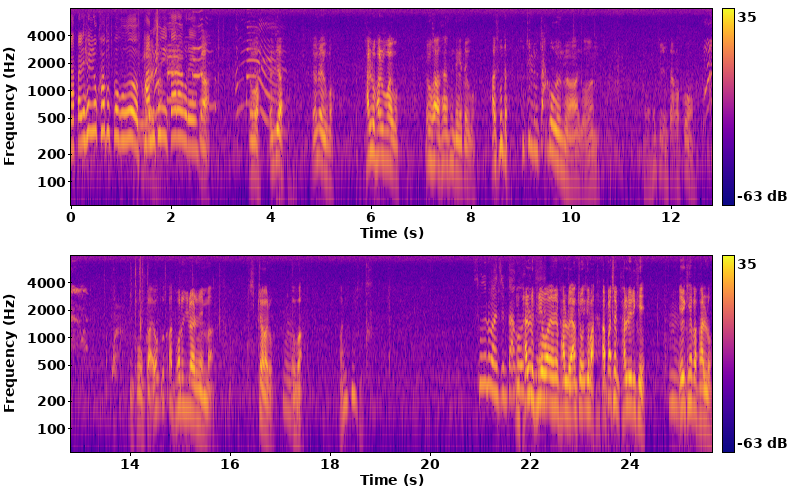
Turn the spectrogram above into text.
야 빨리 헬로 카봇 보고 밤송이 까라 그래 야 여보 연지야 연우야 이거 봐 발로 발로 봐 이거 여기 가 하면 되겠다 이거 아손 손 찔리면 따가워 연우야 이건 어, 손 찔리면 따갑고 이거 까 여기까지 벌어질라 그러네 임마 십자가로 응. 이거 봐 아이고 손으로 만지면 따가워 발로 비워봐 연우 발로. 양쪽. 이거 봐. 아빠처럼 발로 이렇게. 응. 이렇게 해봐 발로.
